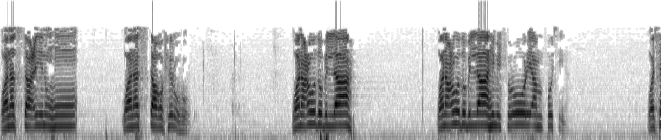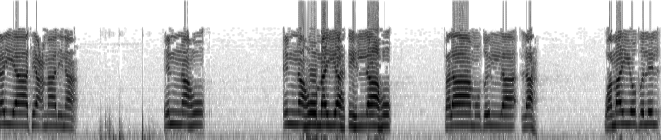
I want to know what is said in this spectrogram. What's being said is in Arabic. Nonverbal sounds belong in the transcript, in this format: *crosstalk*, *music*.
ونستعينه ونستغفره ونعوذ بالله ونعوذ بالله من شرور أنفسنا وسيئات أعمالنا إنه إنه من يهده الله فلا مضل له ومن يضلل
